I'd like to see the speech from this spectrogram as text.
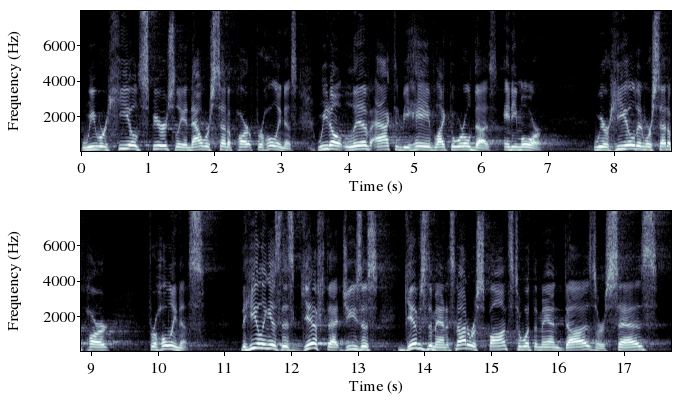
We were healed spiritually and now we're set apart for holiness. We don't live, act, and behave like the world does anymore. We're healed and we're set apart for holiness. The healing is this gift that Jesus gives the man. It's not a response to what the man does or says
